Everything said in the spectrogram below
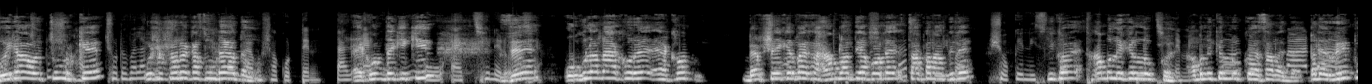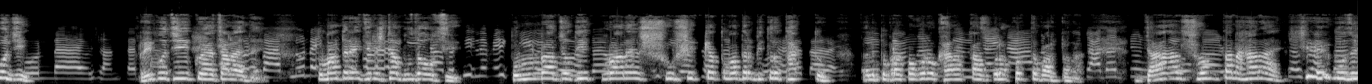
ওই চোরকে প্রশাসনের কাছে উঠাইয়া দাও। করতেন। এখন দেখি কি? যে। ওগুলা না করে এখন ব্যবসায়িকের বাইরে হামলা বলে না দিলে কি কয়? আমলিকের লোক কয়। আমলিকের লোক চালায় দেয়। মানে রিপুজি। রিপুজি চালায় দেয়। তোমাদের এই জিনিসটা বোঝা উচিত। তোমরা যদি কোরআনের সুশিক্ষা তোমাদের ভিতরে থাকতো, তাহলে তোমরা কখনো খারাপ কাজগুলো করতে পারতো না। যার সন্তান হারায়, সে বুঝে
